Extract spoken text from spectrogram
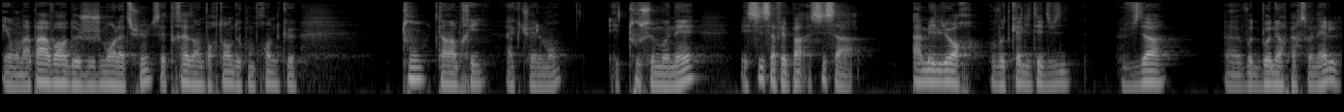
Et on n'a pas à avoir de jugement là-dessus. C'est très important de comprendre que tout a un prix actuellement et tout se monnaie. Et si ça, fait pas, si ça améliore votre qualité de vie via euh, votre bonheur personnel,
